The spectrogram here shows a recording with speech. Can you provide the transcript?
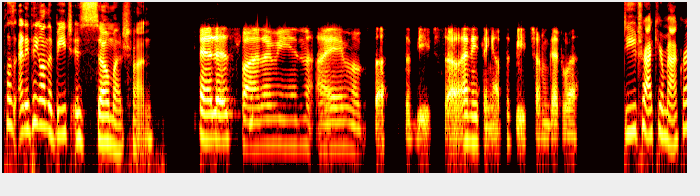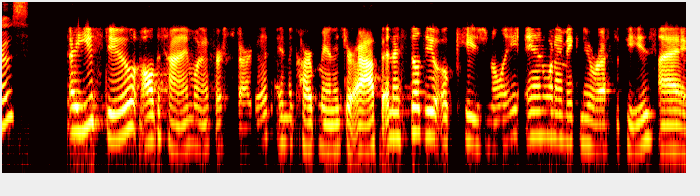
Plus, anything on the beach is so much fun. It is fun. I mean, I'm obsessed with the beach, so anything at the beach I'm good with. Do you track your macros? I used to all the time when I first started in the Carb Manager app, and I still do occasionally. And when I make new recipes, I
